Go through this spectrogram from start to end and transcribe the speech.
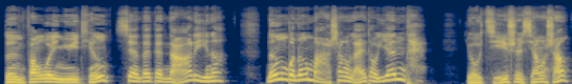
对方问雨婷现在在哪里呢？能不能马上来到烟台？有急事相商。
